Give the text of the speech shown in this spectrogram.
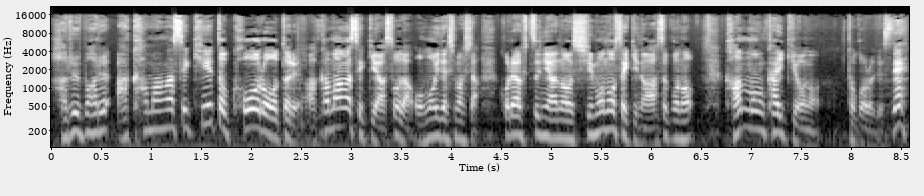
はるばる赤間ヶ関へと航路を取る。赤間ヶ関はそうだ、思い出しました。これは普通にあの、下関のあそこの関門海峡のところですね。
